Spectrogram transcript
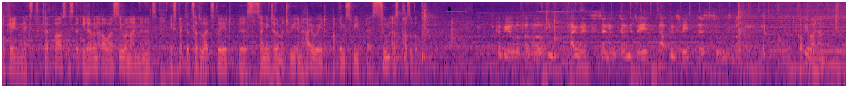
Okay, next TED pass is at 11 hours 09 minutes. Expected satellite state is sending telemetry in high rate uplink sweep as soon as possible. Copy over from Open. High rate sending telemetry uplink sweep as soon as possible. Copy, Weilheim.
